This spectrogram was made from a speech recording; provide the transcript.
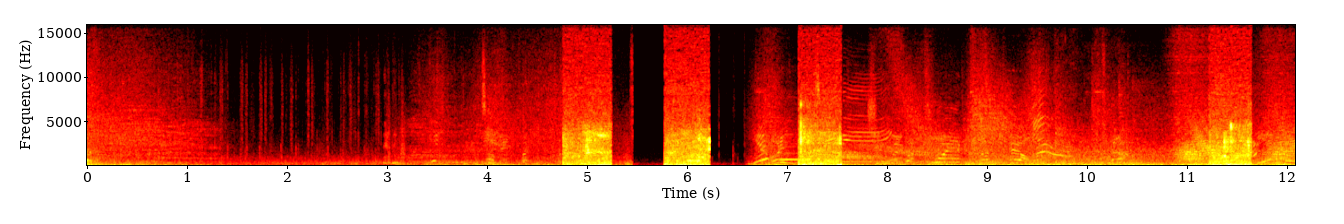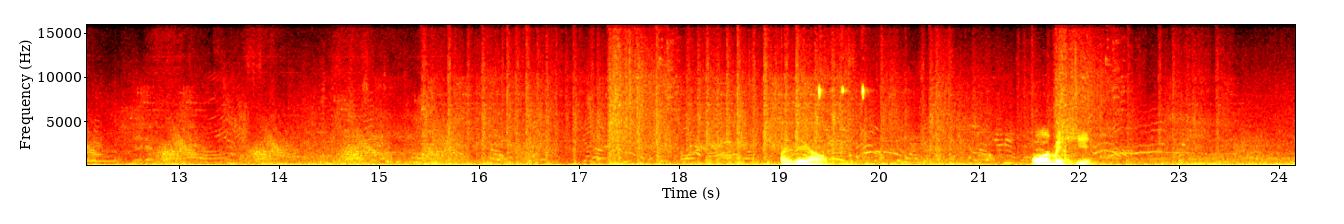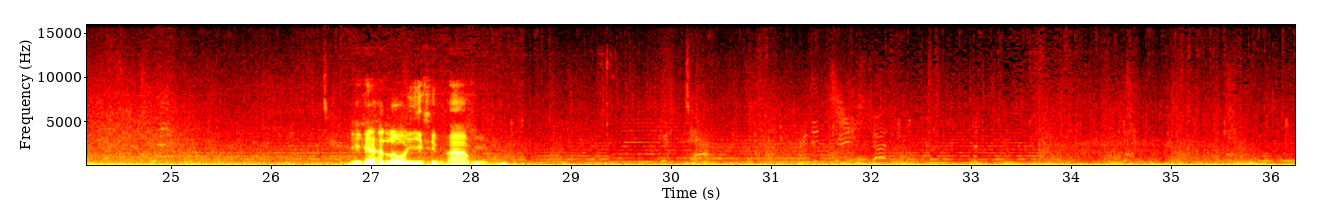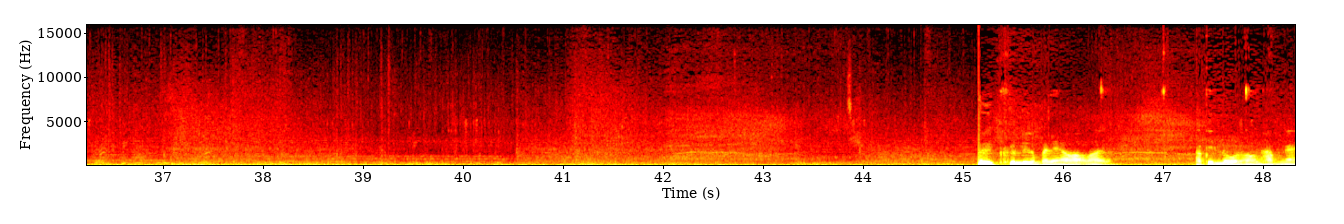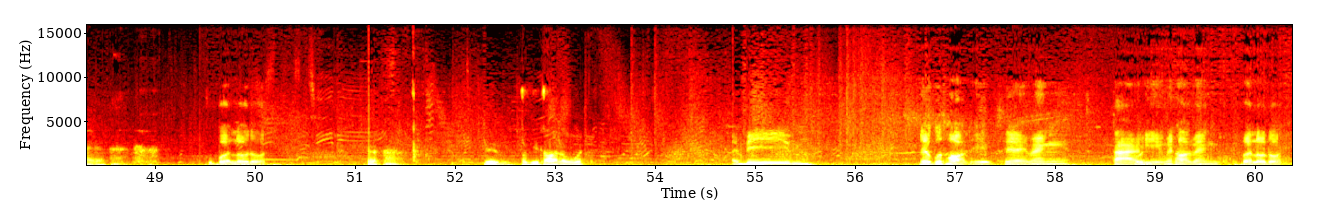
ไปแล้ว โอ้ยไม่คิดที่แค่ฮัลโหลยี่สิบห้าวิ คือคือลืมไปแล้วอะว่า ถ้าติดโล่เราต้องทำไงกูเปิดโลโดดหรือเมื่อกี้ถอดอาวุธไอ้บีมเนี่ยกูถอดเองเสียแม่งตายทีไม่ถอดแม่งเปิดโลโดด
